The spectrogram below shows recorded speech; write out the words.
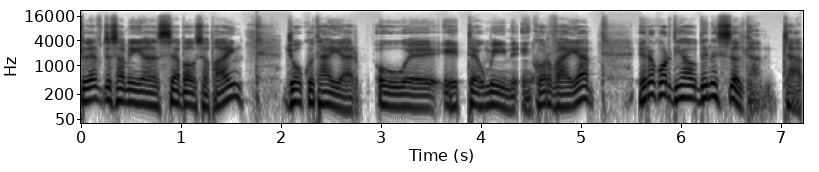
fl-1977 Joe Cutajar u it-Tewmin Inkorvajja irrekordjaw din is-silta ta'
